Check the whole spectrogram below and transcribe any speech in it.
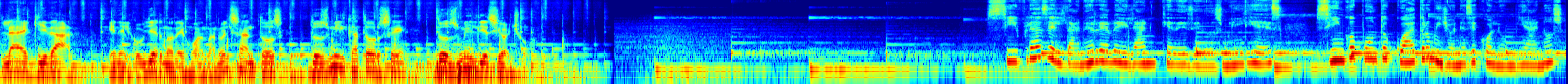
La equidad en el gobierno de Juan Manuel Santos 2014-2018. Cifras del DANE revelan que desde 2010, 5.4 millones de colombianos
